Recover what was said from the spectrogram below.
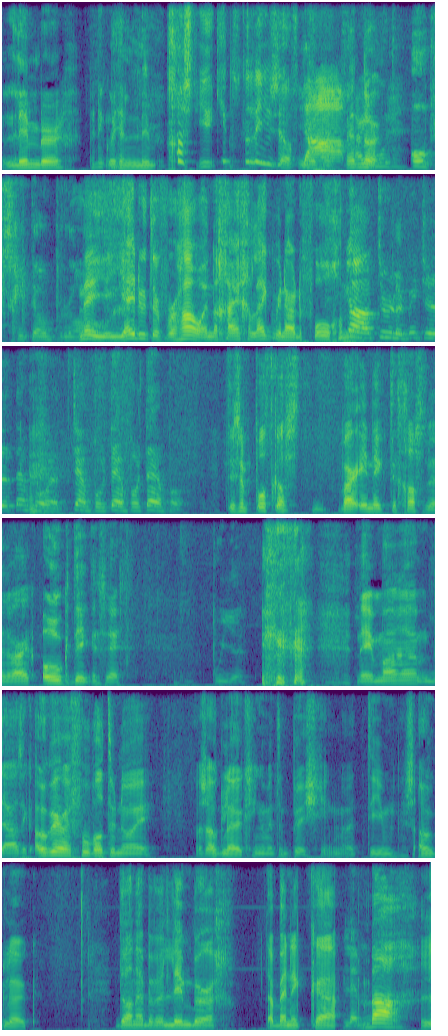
Limburg. Ben ik ooit in Limburg? Gast, je, je doet het alleen jezelf. Ja, Met maar je moet opschieten, bro. Nee, jij doet een verhaal en dan ga je gelijk weer naar de volgende. Ja, tuurlijk. Beetje tempo, hè. Tempo, tempo, tempo. Het is een podcast waarin ik de gast ben, waar ik ook dingen zeg. Boeien. nee, maar ehm, daar had ik ook weer een voetbaltoernooi. Was ook leuk. Gingen we met een busje, gingen we met het team. is ook leuk. Dan hebben we Limburg. Daar ben ik... eh, Lemberg. l-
